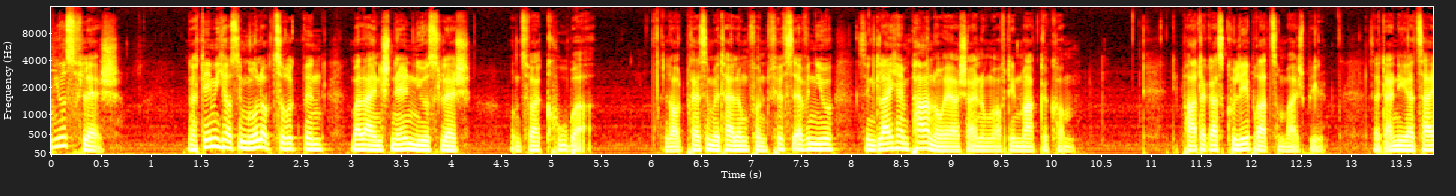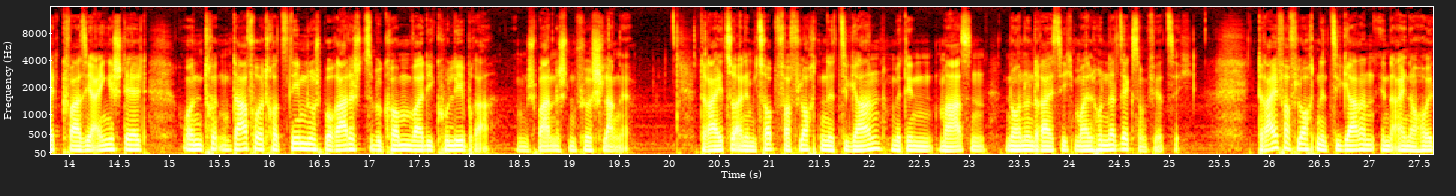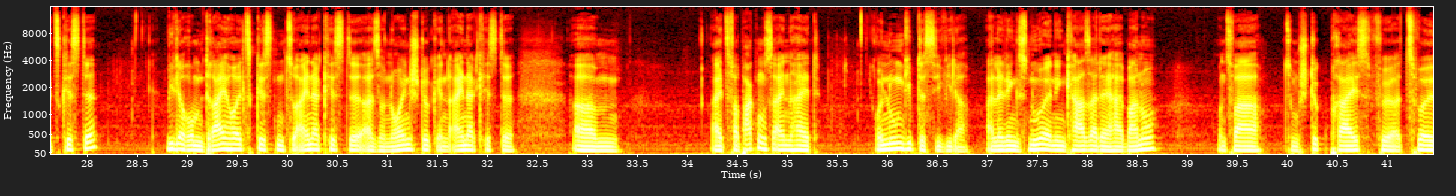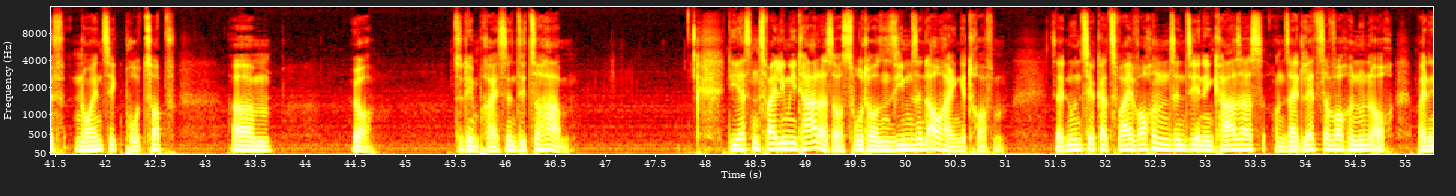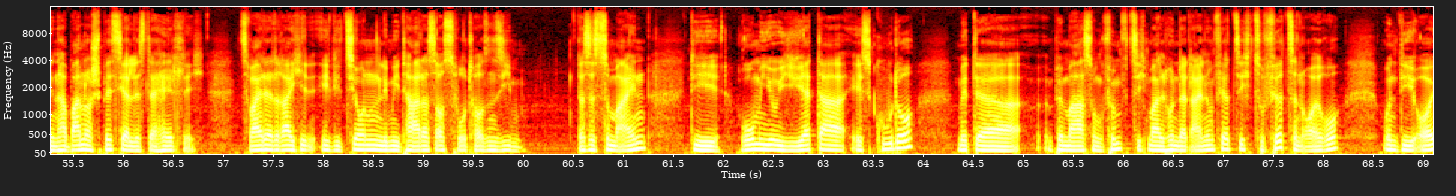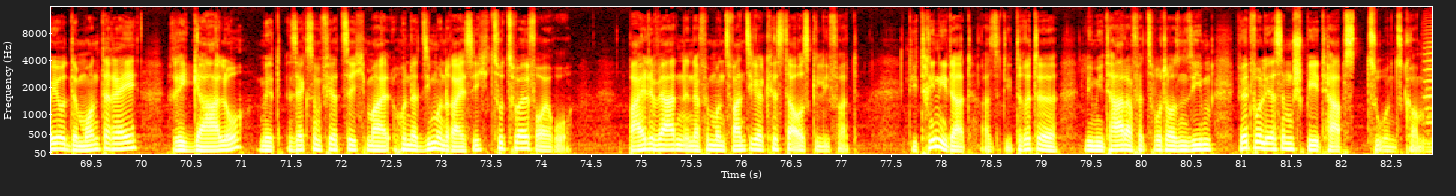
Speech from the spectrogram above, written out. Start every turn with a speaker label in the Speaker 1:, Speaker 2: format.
Speaker 1: Newsflash. Nachdem ich aus dem Urlaub zurück bin, mal einen schnellen Newsflash, und zwar Kuba. Laut Pressemitteilung von Fifth Avenue sind gleich ein paar neue Erscheinungen auf den Markt gekommen. Die Patagas culebra zum Beispiel. Seit einiger Zeit quasi eingestellt und davor trotzdem nur sporadisch zu bekommen war die Culebra, im Spanischen für Schlange. Drei zu einem Zopf verflochtene Zigarren mit den Maßen 39 x 146. Drei verflochtene Zigarren in einer Holzkiste, wiederum drei Holzkisten zu einer Kiste, also neun Stück in einer Kiste ähm, als Verpackungseinheit. Und nun gibt es sie wieder, allerdings nur in den Casa de Albano, und zwar zum Stückpreis für 12,90 pro Zopf. Ähm, ja, zu dem Preis sind sie zu haben. Die ersten zwei Limitadas aus 2007 sind auch eingetroffen. Seit nun circa zwei Wochen sind sie in den Casas und seit letzter Woche nun auch bei den Habanos Specialist erhältlich. Zwei der drei Editionen Limitadas aus 2007. Das ist zum einen die Romeo Julieta Escudo mit der Bemaßung 50 x 141 zu 14 Euro und die Oyo de Monterrey Regalo mit 46 x 137 zu 12 Euro. Beide werden in der 25er Kiste ausgeliefert. Die Trinidad, also die dritte Limitada für 2007, wird wohl erst im Spätherbst zu uns kommen.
